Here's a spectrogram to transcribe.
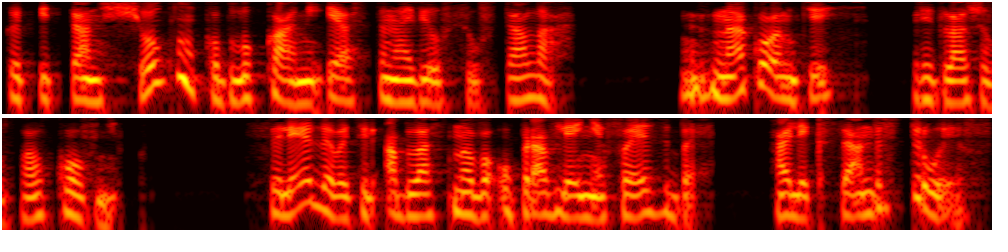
Капитан щелкнул каблуками и остановился у стола. «Знакомьтесь», — предложил полковник. «Следователь областного управления ФСБ Александр Струев».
